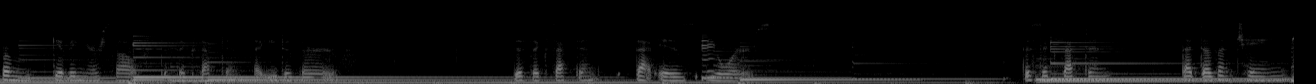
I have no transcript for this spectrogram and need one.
from giving yourself this acceptance that you deserve, this acceptance that is yours, this acceptance that doesn't change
